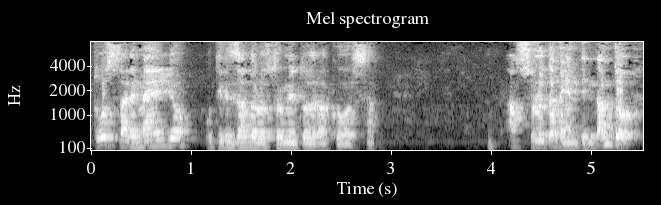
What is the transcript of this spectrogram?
tuo stare meglio utilizzando lo strumento della corsa. Assolutamente, intanto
